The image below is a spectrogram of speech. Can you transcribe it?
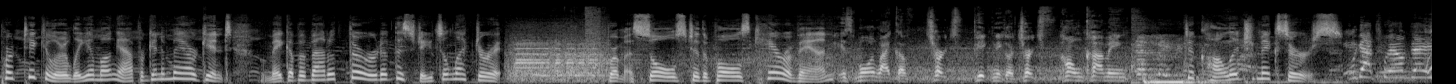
particularly among African Americans, who make up about a third of the state's electorate. From a Souls to the Polls caravan It's more like a church picnic or church homecoming. to college mixers. We got 12 days.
